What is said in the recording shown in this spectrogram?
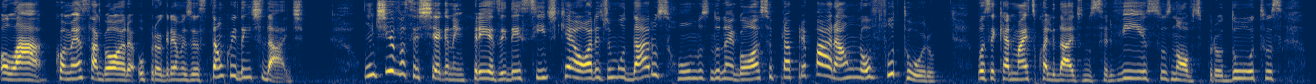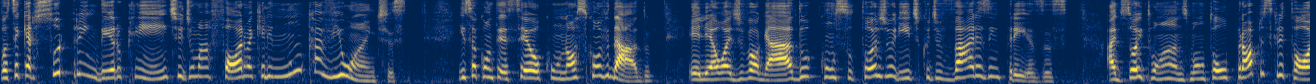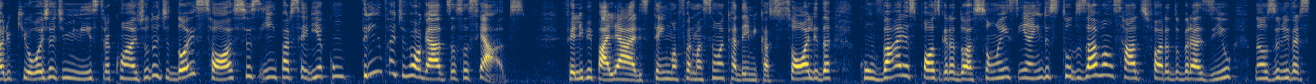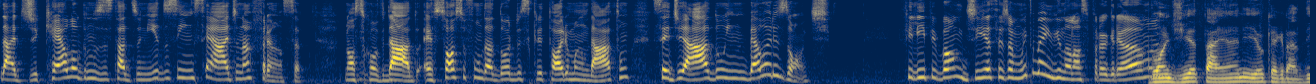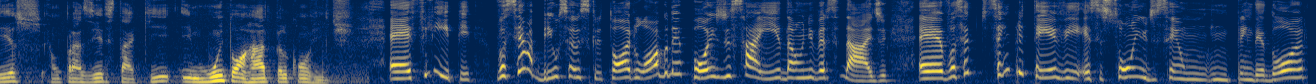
Olá, começa agora o programa Gestão com Identidade. Um dia você chega na empresa e decide que é hora de mudar os rumos do negócio para preparar um novo futuro. Você quer mais qualidade nos serviços, novos produtos, você quer surpreender o cliente de uma forma que ele nunca viu antes. Isso aconteceu com o nosso convidado. Ele é o advogado, consultor jurídico de várias empresas. Há 18 anos, montou o próprio escritório que hoje administra com a ajuda de dois sócios e em parceria com 30 advogados associados. Felipe Palhares tem uma formação acadêmica sólida, com várias pós-graduações e ainda estudos avançados fora do Brasil, nas universidades de Kellogg, nos Estados Unidos, e em SEAD, na França. Nosso convidado é sócio fundador do escritório Mandatum, sediado em Belo Horizonte. Felipe, bom dia, seja muito bem-vindo ao nosso programa. Bom dia, Tayane, eu que agradeço. É um prazer estar aqui e muito honrado pelo convite. É, Felipe, você abriu seu escritório logo depois de sair da universidade. É, você sempre teve esse sonho de ser um empreendedor?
